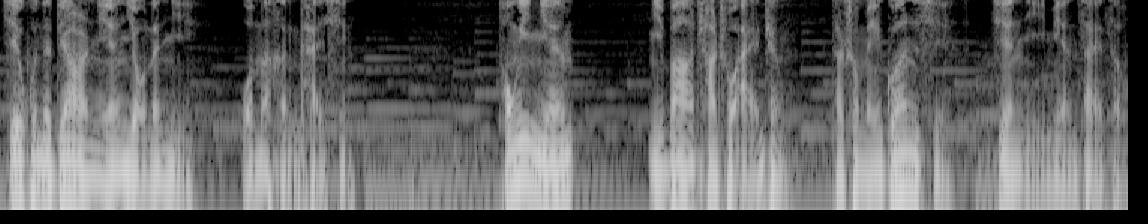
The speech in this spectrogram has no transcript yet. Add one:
结婚的第二年有了你，我们很开心。同一年，你爸查出癌症，他说没关系，见你一面再走。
